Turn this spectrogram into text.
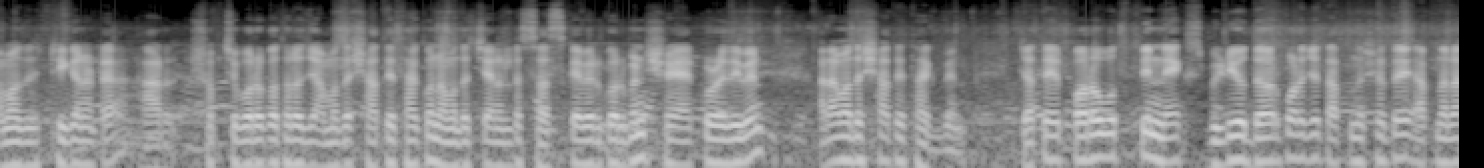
আমাদের ঠিকানাটা আর সবচেয়ে বড় কথা হলো যে আমাদের সাথে থাকুন আমাদের চ্যানেলটা সাবস্ক্রাইব করবেন শেয়ার করে দিবেন আর আমাদের সাথে থাকবেন। যাতে পরবর্তী নেক্সট ভিডিও দেওয়ার পরে যাতে আপনার সাথে আপনারা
